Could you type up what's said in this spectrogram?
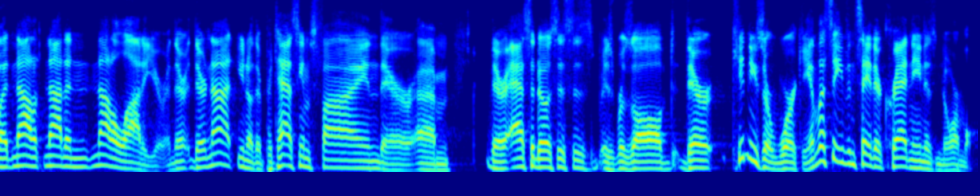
but not not a not a lot of urine. They're they're not you know their potassium's fine. Their um their acidosis is is resolved. Their kidneys are working, and let's even say their creatinine is normal.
